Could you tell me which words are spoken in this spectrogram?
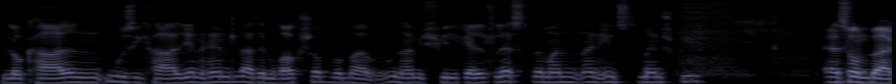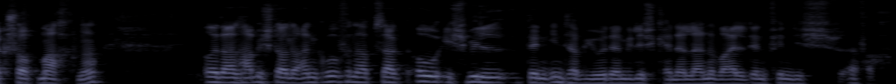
lokalen Musikalienhändler, dem Rockshop, wo man unheimlich viel Geld lässt, wenn man ein Instrument spielt, äh, so einen Workshop macht. Ne? Und dann habe ich dort angerufen und habe gesagt, oh, ich will den Interview, den will ich kennenlernen, weil den finde ich einfach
